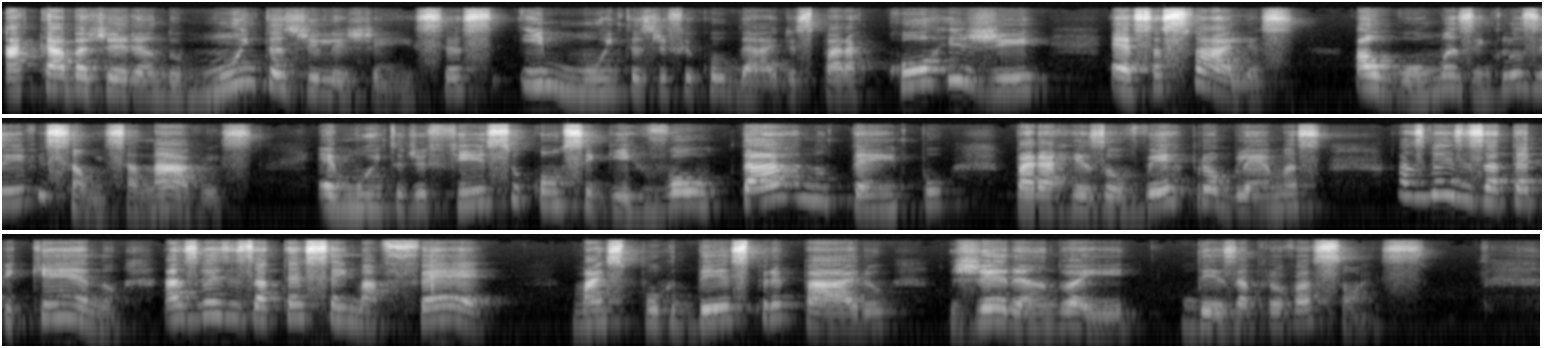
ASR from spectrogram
acaba gerando muitas diligências e muitas dificuldades para corrigir essas falhas. Algumas, inclusive, são insanáveis. É muito difícil conseguir voltar no tempo para resolver problemas, às vezes até pequeno, às vezes até sem má fé, mas por despreparo, gerando aí desaprovações.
